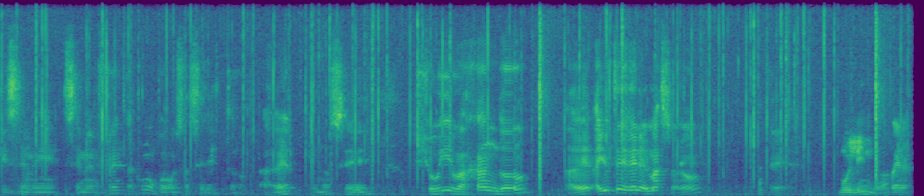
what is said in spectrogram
que se me se me enfrenta. Cómo podemos hacer esto a ver que no sé yo voy a ir bajando a ver ahí ustedes ven el mazo no Muy lindo. ¿eh? Buena,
